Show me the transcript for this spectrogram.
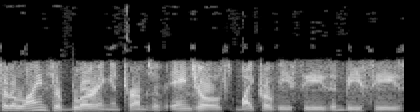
So the lines are blurring in terms of angels, micro VCs, and VCs,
